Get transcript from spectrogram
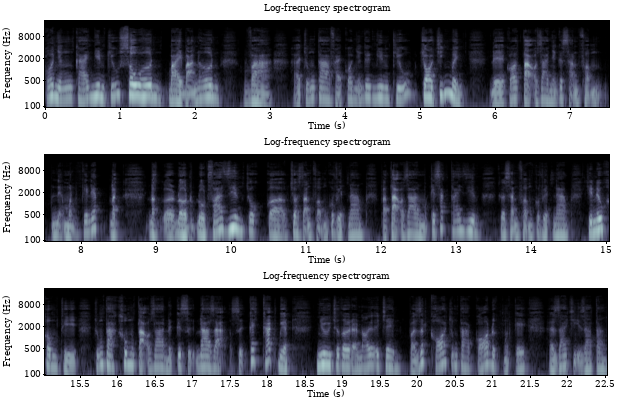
có những cái nghiên cứu sâu hơn bài bản hơn và à, chúng ta phải có những cái nghiên cứu cho chính mình để có tạo ra những cái sản phẩm một cái nét đặc đặc ờ, đột, đột phá riêng cho ờ, cho sản phẩm của Việt Nam và tạo ra một cái sắc thái riêng cho sản phẩm của Việt Nam. Chứ nếu không thì chúng ta không tạo ra được cái sự đa dạng sự cách khác biệt như cho tôi đã nói ở trên và rất khó chúng ta có được một cái giá trị gia tăng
